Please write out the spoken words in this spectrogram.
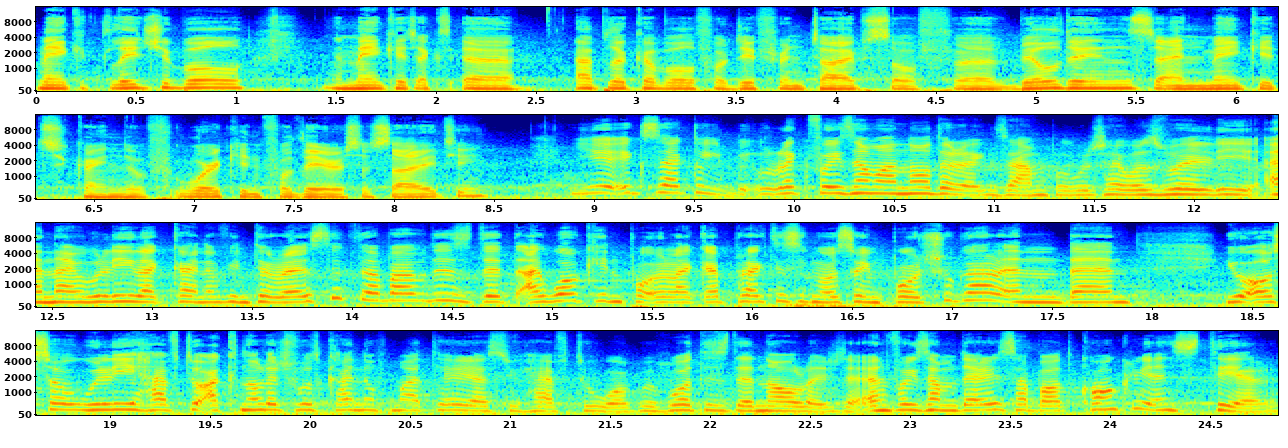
make it legible, make it uh, applicable for different types of uh, buildings, and make it kind of working for their society. Yeah, exactly. Like for example, another example, which I was really and I really like kind of interested about this. That I work in like I'm practicing also in Portugal, and then you also really have to acknowledge what kind of materials you have to work with. What is the knowledge there? And for example, there is about concrete and steel.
